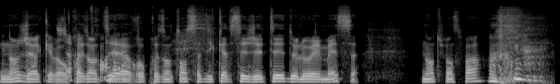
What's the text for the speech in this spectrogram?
Non, je dirais qu'elle Je représentait reprends la- représentant syndical CGT de l'OMS. Non, tu penses pas?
